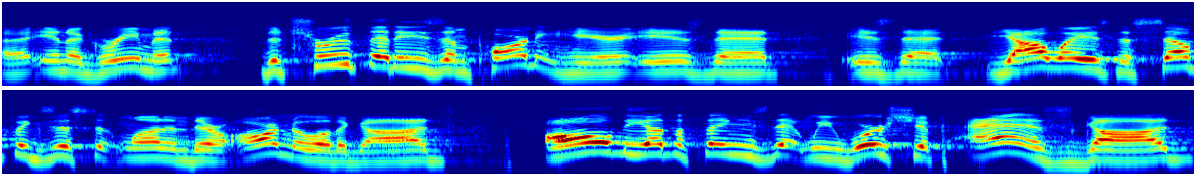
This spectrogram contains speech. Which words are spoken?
uh, in agreement. The truth that he's imparting here is that, is that Yahweh is the self existent one and there are no other gods. All the other things that we worship as gods,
